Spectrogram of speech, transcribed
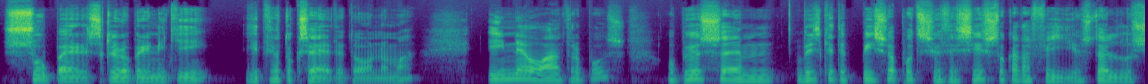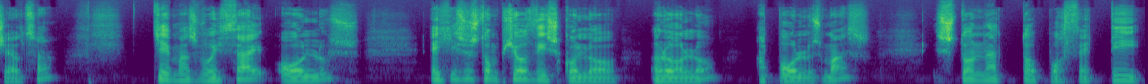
σούπερ σκληροπυρηνικοί, γιατί θα το ξέρετε το όνομα, είναι ο άνθρωπος ο οποίος ε, βρίσκεται πίσω από τις υιοθεσίες στο καταφύγιο, στο Έλληλο Σέλτσα και μας βοηθάει όλους, έχει ίσως τον πιο δύσκολο ρόλο από όλους μας, στο να τοποθετεί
